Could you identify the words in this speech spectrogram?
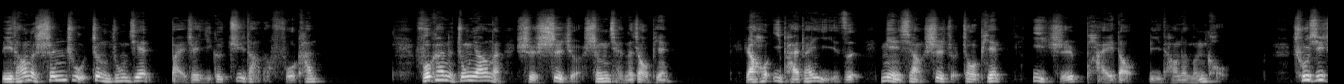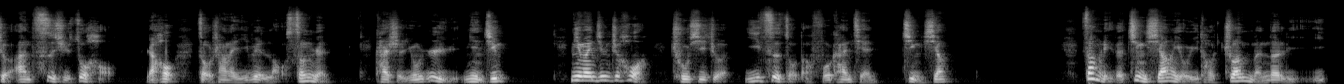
礼堂的深处正中间摆着一个巨大的佛龛。佛龛的中央呢是逝者生前的照片，然后一排排椅子面向逝者照片，一直排到礼堂的门口。出席者按次序坐好，然后走上来一位老僧人，开始用日语念经。念完经之后啊，出席者依次走到佛龛前敬香。葬礼的敬香有一套专门的礼仪，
